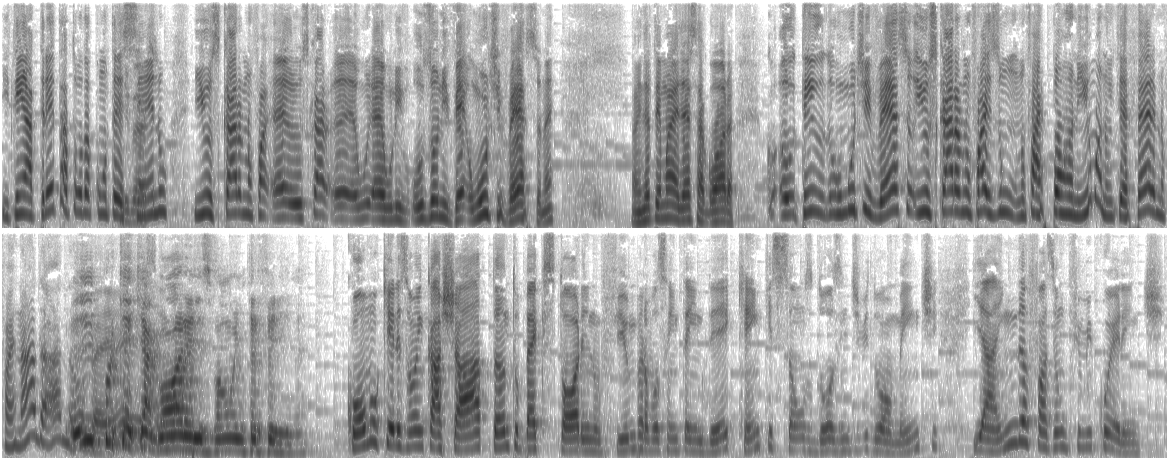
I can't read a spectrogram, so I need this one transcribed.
e tem a treta toda acontecendo universo. e os caras não fazem. É, os caras. É, é, os universo, o multiverso, né? Ainda tem mais essa agora. Tem o multiverso e os caras não faz um, não faz porra nenhuma, não interfere, não faz nada. Ah, não, e véio, por que é, que agora eles vão interferir, né? Como que eles vão encaixar tanto backstory no filme para você entender quem que são os 12 individualmente e ainda fazer um filme coerente.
